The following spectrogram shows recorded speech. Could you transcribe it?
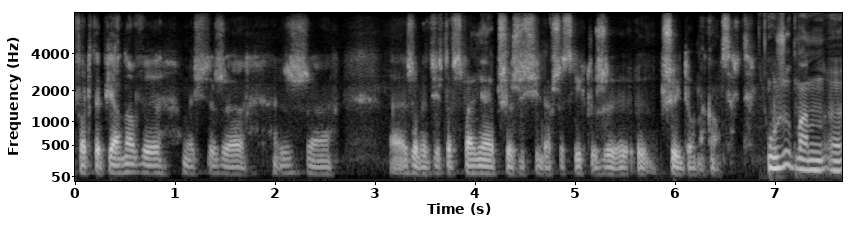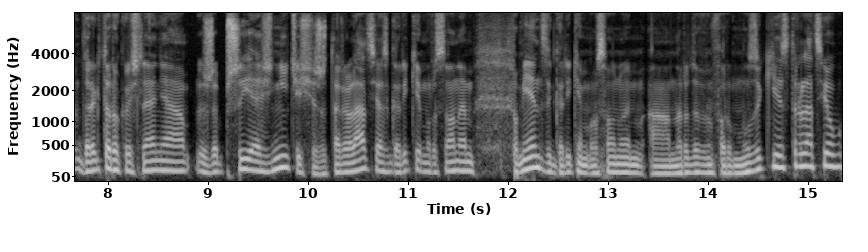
fortepianowy. Myślę, że, że E, że będzie to wspaniałe przeżycie dla wszystkich, którzy e, przyjdą na koncert. Użył pan e, dyrektor określenia, że przyjaźnicie się, że ta relacja z Garikiem Orsonem, pomiędzy Garikiem Orsonem a Narodowym Forum Muzyki jest relacją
